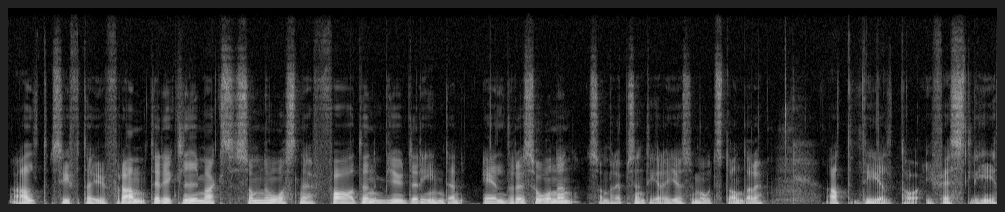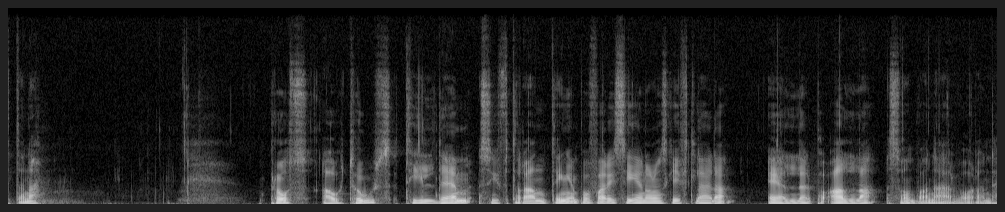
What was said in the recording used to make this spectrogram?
Allt syftar ju fram till det klimax som nås när fadern bjuder in den äldre sonen, som representerar Jesu motståndare, att delta i festligheterna. Pros autos till dem syftar antingen på fariséerna och de skriftlärda eller på alla som var närvarande.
